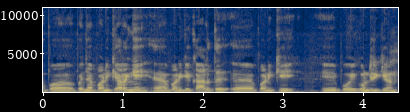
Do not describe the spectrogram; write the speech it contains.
അപ്പോൾ ഇപ്പം ഞാൻ പണിക്കിറങ്ങി പണിക്ക് കാലത്ത് പണിക്ക് പോയിക്കൊണ്ടിരിക്കുകയാണ്.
